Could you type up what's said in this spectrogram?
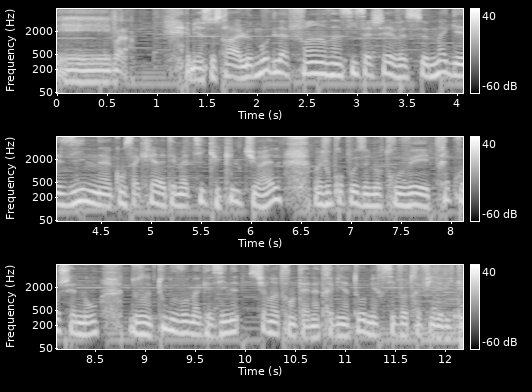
et voilà. Eh bien, ce sera le mot de la fin. Ainsi s'achève ce magazine consacré à la thématique culturelle. Moi, je vous propose de nous retrouver très prochainement dans un tout nouveau magazine sur notre antenne. À très bientôt. Merci de votre fidélité.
